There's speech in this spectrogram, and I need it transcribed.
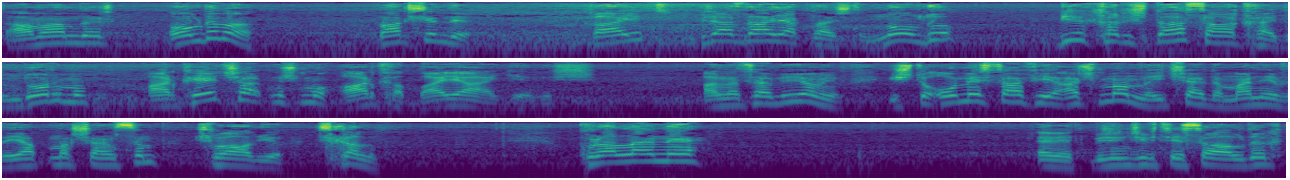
Tamamdır. Oldu mu? Bak şimdi. Gayet biraz daha yaklaştım. Ne oldu? Bir karış daha sağa kaydım. Doğru mu? Arkaya çarpmış mı? Arka bayağı geniş. Anlatabiliyor muyum? İşte o mesafeyi açmamla içeride manevra yapma şansım çoğalıyor. Çıkalım. Kurallar ne? Evet birinci vitesi aldık.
